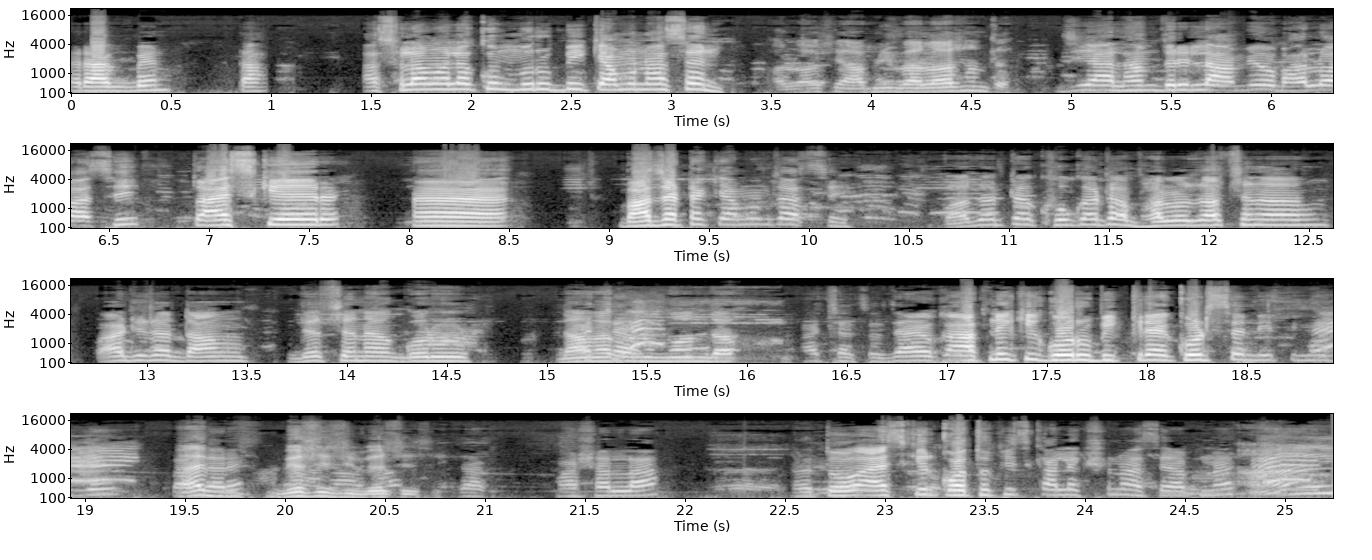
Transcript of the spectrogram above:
রাখবেন। তা আসসালামু আলাইকুম মুরব্বী কেমন আছেন? ভালো আছি আপনি ভালো আছেন তো? জি আলহামদুলিল্লাহ আমিও ভালো আছি। তো আজকের বাজারটা কেমন যাচ্ছে? বাজারটা খুব একটা ভালো যাচ্ছে না। পার্টিটার দাম দিচ্ছে না গরুর। দাম আচ্ছা। এখন মন্দা। আচ্ছা আচ্ছা যাই হোক আপনি কি গরু বিক্রয় করছেন ইতিমধ্যে বাজারে? বেশিছি যাক মাশাল্লাহ তো আজকের কত পিস কালেকশন আছে আপনার? এই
